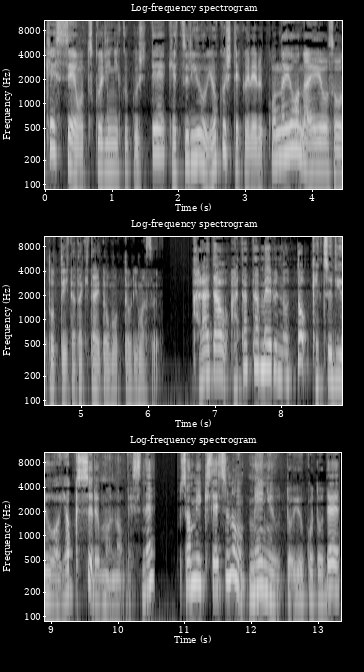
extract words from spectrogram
血栓を作りにくくして血流を良くしてくれる。こんなような栄養素をとっていただきたいと思っております。体を温めるのと血流を良くするものですね。寒い季節のメニューということで、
